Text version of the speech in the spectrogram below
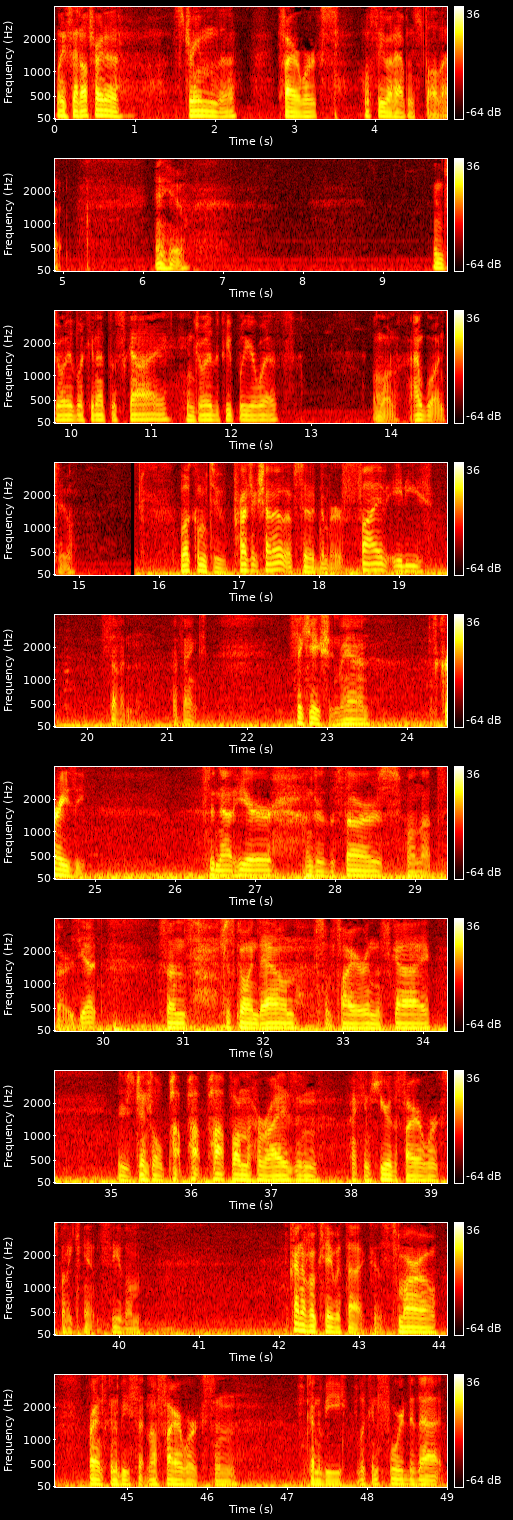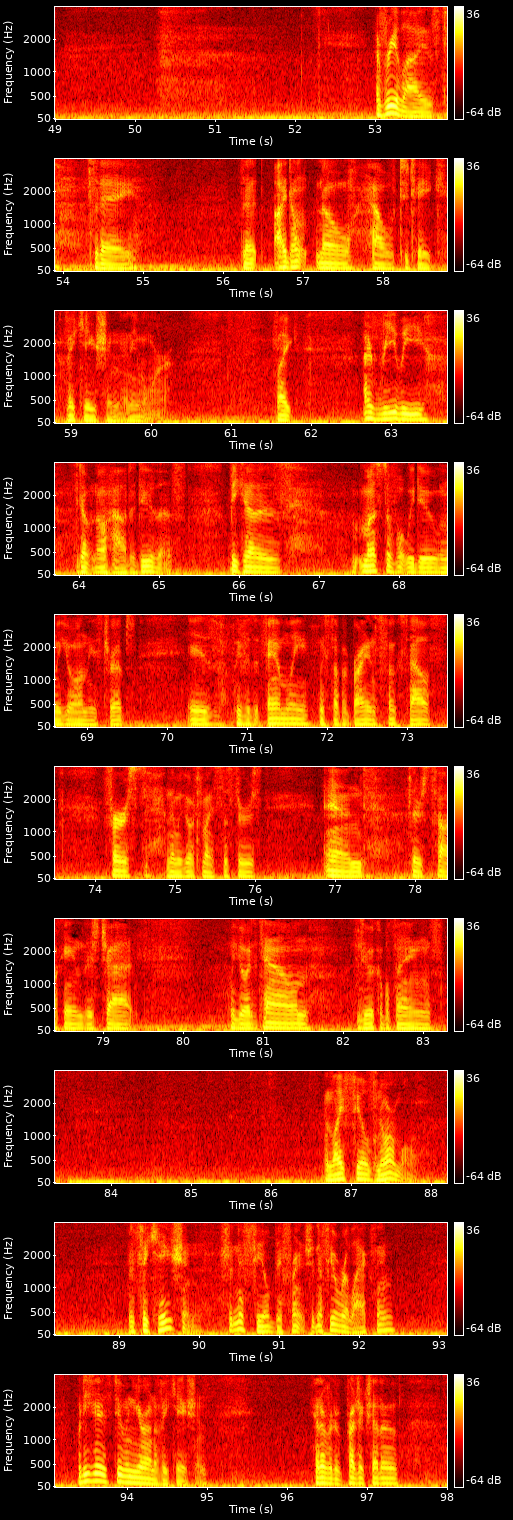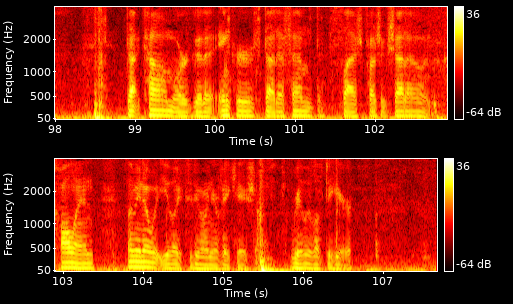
Like I said, I'll try to stream the fireworks. We'll see what happens with all that. Anywho, enjoy looking at the sky. Enjoy the people you're with. I'm going, I'm going to. Welcome to Project Shadow, episode number 587, I think. It's vacation, man. It's crazy. Sitting out here under the stars. Well, not stars yet. Sun's just going down. Some fire in the sky. There's gentle pop, pop, pop on the horizon. I can hear the fireworks, but I can't see them. I'm kind of okay with that because tomorrow Brian's going to be setting off fireworks and I'm going to be looking forward to that. I've realized today that I don't know how to take vacation anymore. Like, I really don't know how to do this because most of what we do when we go on these trips is we visit family, we stop at Brian's folks' house first, and then we go to my sister's, and there's talking, there's chat. We go into town, do a couple things, and life feels normal. But it's vacation. Shouldn't it feel different? Shouldn't it feel relaxing? What do you guys do when you're on a vacation? Head over to projectshadow.com or go to anchor.fm slash project shadow and call in. Let me know what you like to do on your vacations. Really love to hear.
